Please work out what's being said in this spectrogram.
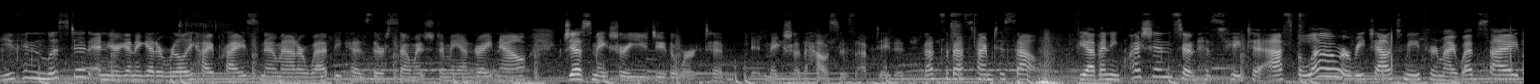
you can list it and you're gonna get a really high price no matter what because there's so much demand right now. Just make sure you do the work to make sure the house is updated. That's the best time to sell. If you have any questions, don't hesitate to ask below or reach out to me through my website.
